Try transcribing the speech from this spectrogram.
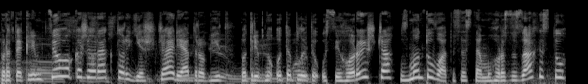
Проте, крім цього, каже ректор, є ще ряд робіт. Потрібно утеплити усі горища, вмонтувати систему грозозахисту,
